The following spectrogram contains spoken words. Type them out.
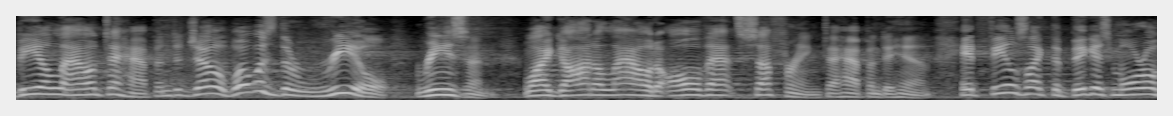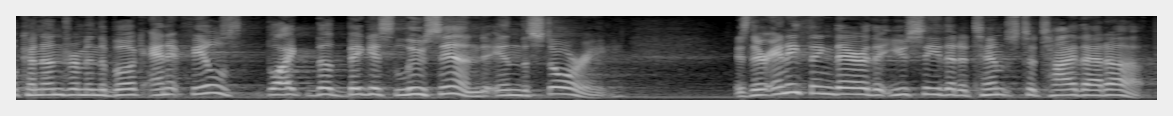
be allowed to happen to Job? What was the real reason why God allowed all that suffering to happen to him? It feels like the biggest moral conundrum in the book, and it feels like the biggest loose end in the story. Is there anything there that you see that attempts to tie that up?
